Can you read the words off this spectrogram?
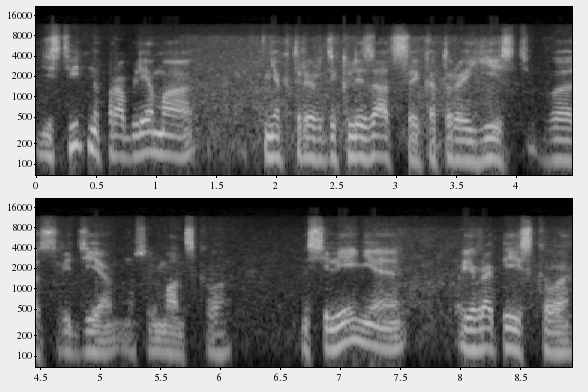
действительно проблема некоторой радикализации, которая есть в среде мусульманского населения европейского.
